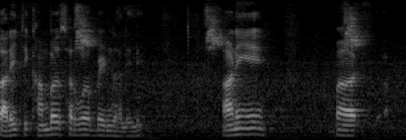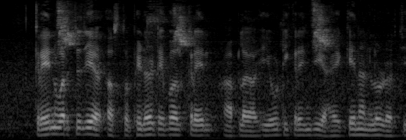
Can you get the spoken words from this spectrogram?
तारेची खांबं सर्व बेंड झालेली. आणि क्रेनवरचं जे असतो फिडर टेबल क्रेन आपलं ई ओ टी क्रेन जी आहे केन अनलोडरची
